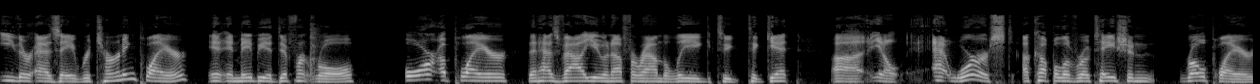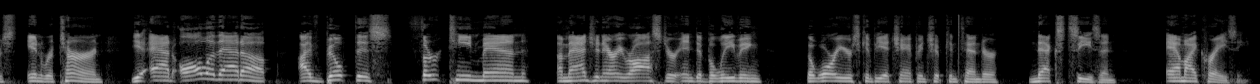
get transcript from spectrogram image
either as a returning player in, in maybe a different role, or a player that has value enough around the league to to get uh, you know at worst a couple of rotation role players in return. You add all of that up. I've built this 13 man imaginary roster into believing the Warriors can be a championship contender next season. Am I crazy?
